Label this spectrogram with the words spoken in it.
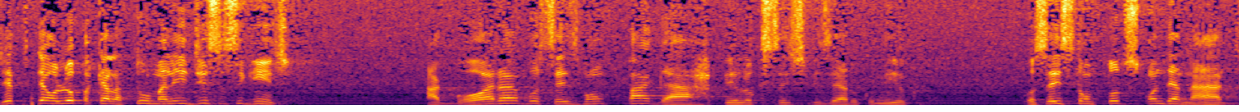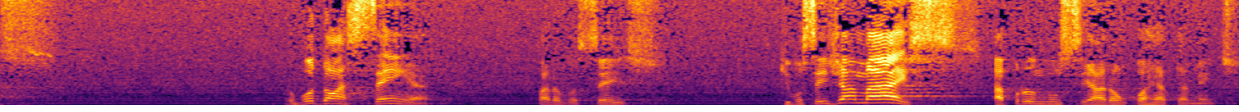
Jefté olhou para aquela turma ali e disse o seguinte: Agora vocês vão pagar pelo que vocês fizeram comigo. Vocês estão todos condenados. Eu vou dar uma senha para vocês que vocês jamais a pronunciarão corretamente.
